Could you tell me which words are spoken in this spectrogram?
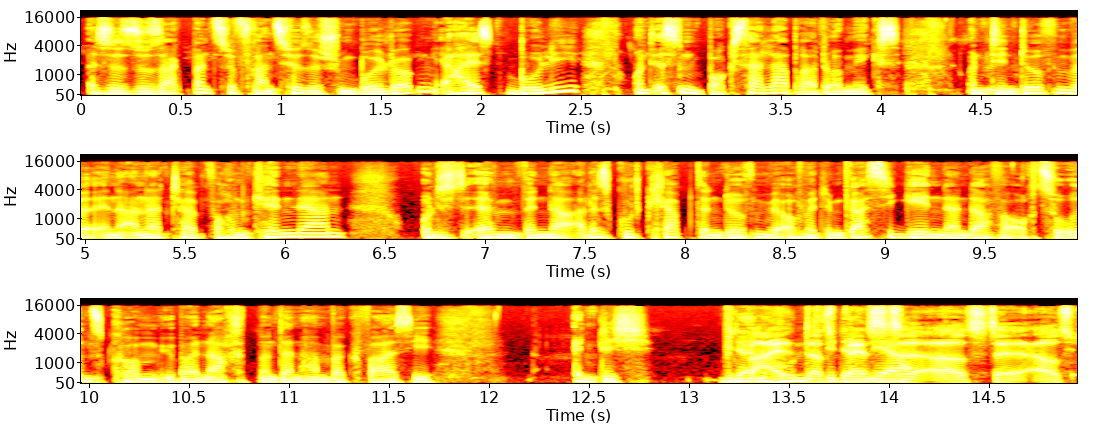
also so sagt man zu französischen Bulldoggen. Er heißt Bully und ist ein Boxer-Labrador-Mix. Und den dürfen wir in anderthalb Wochen kennenlernen. Und ähm, wenn da alles gut klappt, dann dürfen dürfen wir auch mit dem Gassi gehen, dann darf er auch zu uns kommen, übernachten und dann haben wir quasi endlich wieder Weil Hund, das wieder Beste näher, aus, der, aus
